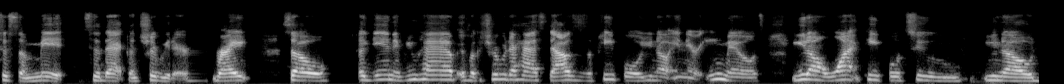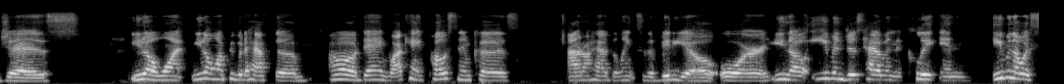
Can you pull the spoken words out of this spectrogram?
to submit to that contributor, right? So again, if you have, if a contributor has thousands of people, you know, in their emails, you don't want people to, you know, just, you don't want, you don't want people to have to, oh, dang, well, I can't post him because I don't have the link to the video, or you know, even just having to click and even though it's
